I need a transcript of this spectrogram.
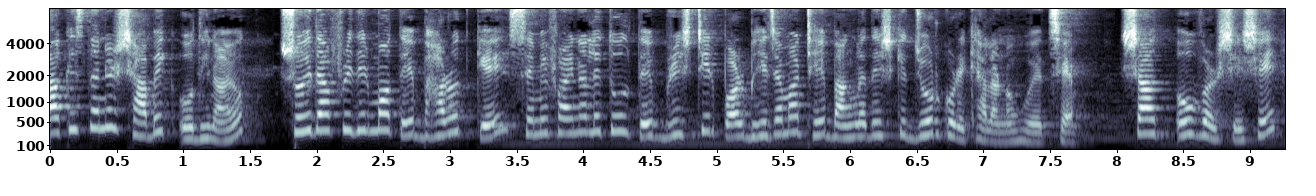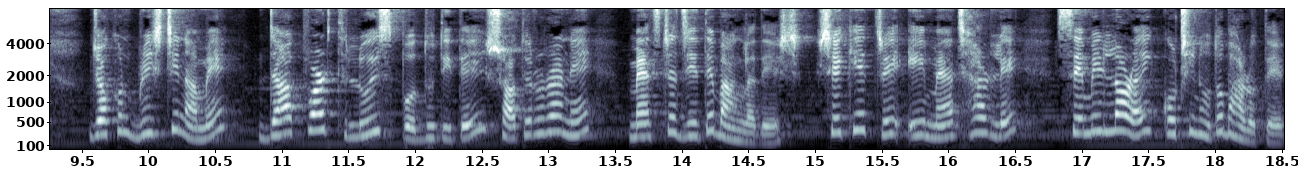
পাকিস্তানের সাবেক অধিনায়ক শহীদ আফ্রিদির মতে, ভারতকে সেমিফাইনালে তুলতে বৃষ্টির পর ভেজা মাঠে বাংলাদেশকে জোর করে খেলানো হয়েছে। সাত ওভার শেষে যখন বৃষ্টি নামে, ডাকওয়ার্থ লুইস পদ্ধতিতে সতেরো রানে ম্যাচটা জেতে বাংলাদেশ। সেক্ষেত্রে এই ম্যাচ হারলে সেমির লড়াই কঠিন হতো ভারতের।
